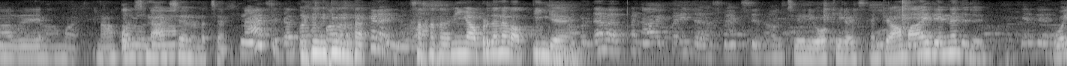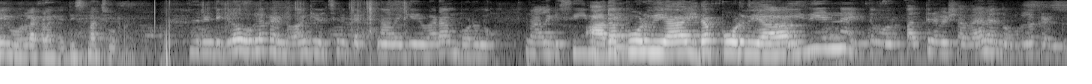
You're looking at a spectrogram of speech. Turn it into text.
மாவு. ஆமாம் நான் கூட ஸ்நாக்ஸ் நினச்சேன். ஸ்நாக்ஸ் டப்பா நீங்கள் அப்படி தானே வைப்பீங்க? ஸ்நாக்ஸ் ஏதாவது சரி ஓகே காய்ஸ் தேங்க்யூ ஆமாம் இது என்னது இது? ஒய் உருளைக்கிழங்கு. திஸ் மச் உருளைக்கிழங்கு ரெண்டு கிலோ உருளைக்கிழங்கு வாங்கி வச்சிருக்கேன். நாளைக்கு வடாம் போடணும். நாளைக்கு சீவி அதை போடுவியா? இதை போடுவியா? இது என்ன? இது ஒரு பத்து நிமிஷம் வேலை இந்த உருளைக்கிழங்கு.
